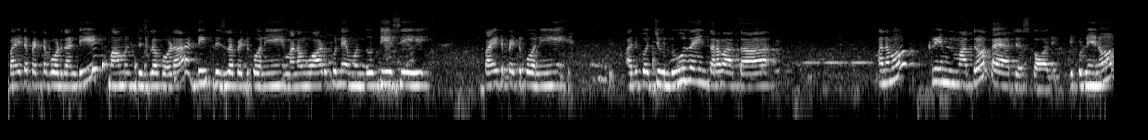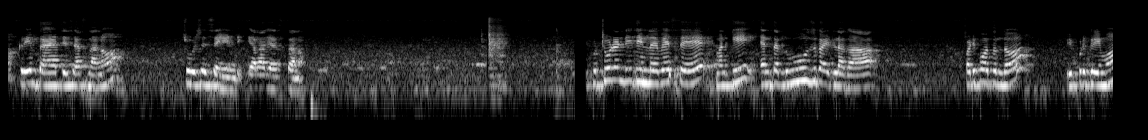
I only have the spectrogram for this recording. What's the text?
బయట పెట్టకూడదండి. మామూలు ఫ్రిడ్జ్లో కూడా డీప్ ఫ్రిడ్జ్లో పెట్టుకొని మనం వాడుకునే ముందు తీసి బయట పెట్టుకొని అది కొంచెం లూజ్ అయిన తర్వాత మనము క్రీమ్ మాత్రం తయారు చేసుకోవాలి. ఇప్పుడు నేను క్రీమ్ తయారు చేసేస్తున్నాను. చూసేసేయండి ఎలా చేస్తాను. ఇప్పుడు చూడండి దీనిలో వేస్తే మనకి ఎంత లూజ్గా ఇట్లాగా పడిపోతుందో. ఇప్పుడు క్రీము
